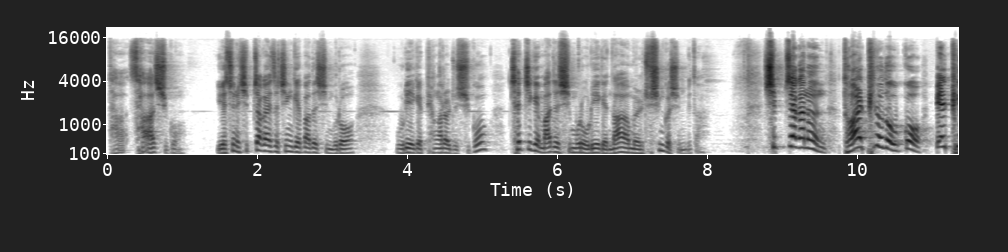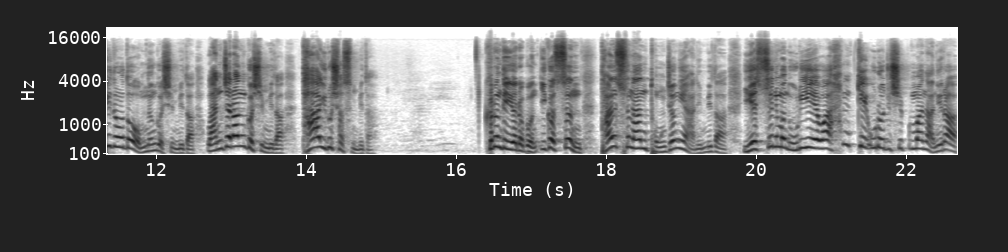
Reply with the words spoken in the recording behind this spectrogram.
다 사하시고 예수님 십자가에서 징계 받으심으로 우리에게 평화를 주시고 채찍에 맞으심으로 우리에게 나음을 주신 것입니다. 십자가는 더할 필요도 없고 뺄 필요도 없는 것입니다. 완전한 것입니다. 다 이루셨습니다. 그런데 여러분, 이것은 단순한 동정이 아닙니다. 예수님은 우리와 함께 울어주실 뿐만 아니라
